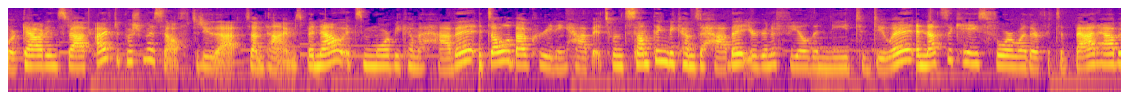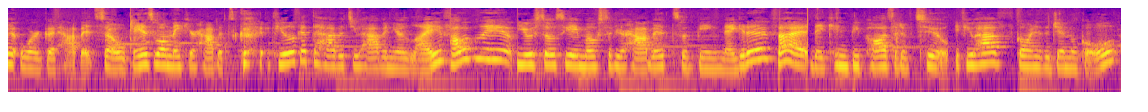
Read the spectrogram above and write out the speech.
work out and stuff. I have to push myself to do that sometimes, but now it's more become a habit. It's all about creating habits. When something becomes a habit, you're gonna feel the need to do it. And that's the case for whether if it's a bad habit or a good habit. So may as well make your habits good. If you look at the habits you have in your life, probably you associate most of your habits with being negative, but they can be positive too. If you have going to the gym a goal,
